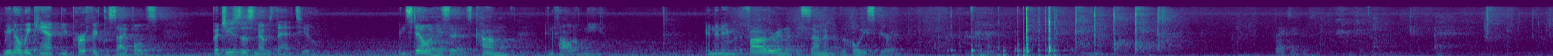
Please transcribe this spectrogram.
We know we can't be perfect disciples, but Jesus knows that too. And still, he says, Come and follow me. In the name of the Father, and of the Son, and of the Holy Spirit.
